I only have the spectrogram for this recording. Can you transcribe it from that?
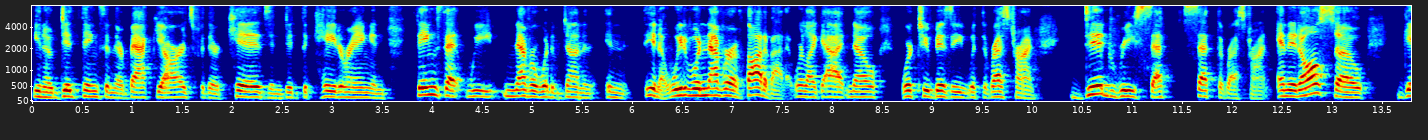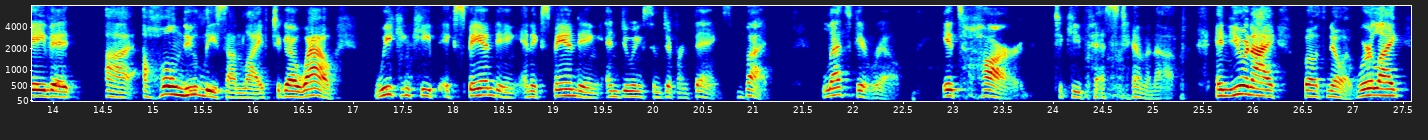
you know did things in their backyards for their kids and did the catering and things that we never would have done in, in you know we would never have thought about it. We're like ah, no we're too busy with the restaurant. Did reset set the restaurant. And it also gave it uh, a whole new lease on life to go, wow, we can keep expanding and expanding and doing some different things. But let's get real. It's hard to keep that stamina up. And you and I both know it. We're like,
